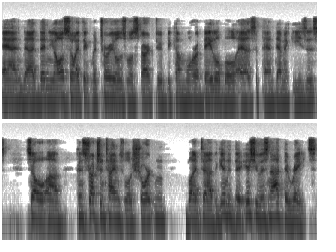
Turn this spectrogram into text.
And uh, then you also, I think, materials will start to become more available as the pandemic eases. So um, construction times will shorten. But uh, again, the issue is not the rates.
